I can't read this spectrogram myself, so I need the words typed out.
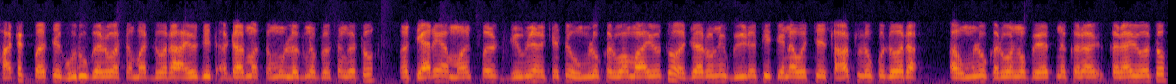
ફાટક પાસે ગુરુ ગરવા સમાજ દ્વારા આયોજિત અઢારમાં સમૂહ લગ્ન પ્રસંગ હતો. ત્યારે આ મંચ પર જીવલેણ છે તે હુમલો કરવામાં આવ્યો હતો. હજારોની ભીડ હતી. તેના વચ્ચે સાત લોકો દ્વારા આ હુમલો કરવાનો પ્રયત્ન કરાયો હતો.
